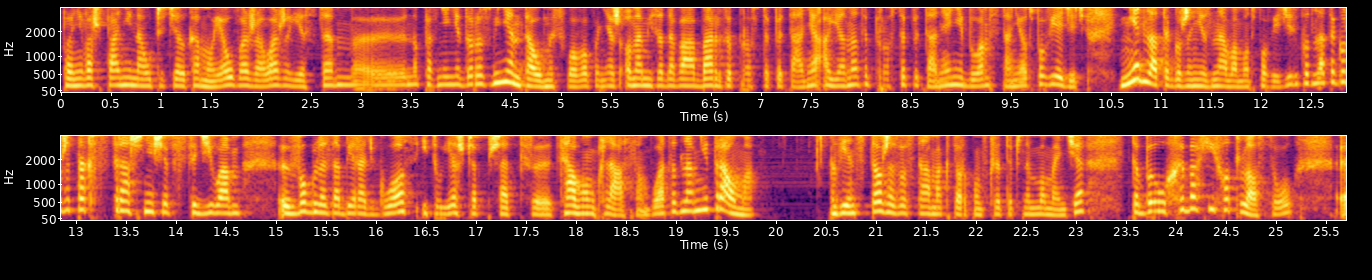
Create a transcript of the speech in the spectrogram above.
ponieważ pani nauczycielka moja uważała, że jestem e, no, pewnie niedorozwinięta umysłowo, ponieważ ona mi zadawała bardzo proste pytania, a ja na te proste pytania nie byłam w stanie odpowiedzieć. Nie dlatego, że nie znałam odpowiedzi, tylko dlatego, że tak strasznie się wstydziłam w ogóle zabierać głos i tu jeszcze przed e, całą klasą. Była to dla mnie trauma. Więc to, że zostałam aktorką w krytycznym momencie, to był chyba chichot losu. Y,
